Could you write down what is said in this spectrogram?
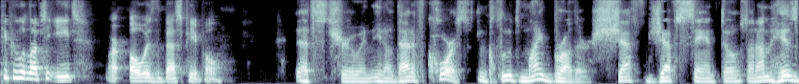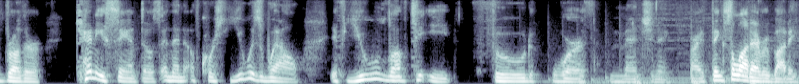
"People who love to eat are always the best people." That's true. And, you know, that of course includes my brother, Chef Jeff Santos, and I'm his brother, Kenny Santos. And then, of course, you as well, if you love to eat food worth mentioning. All right. Thanks a lot, everybody.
